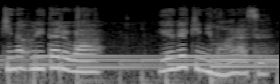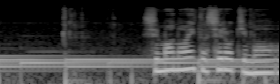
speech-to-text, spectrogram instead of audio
雪の降りたるは言うべきにもあらず。霜の糸白きも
